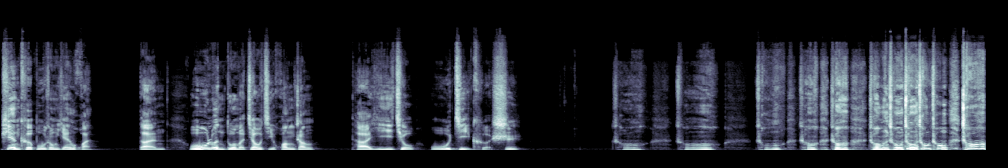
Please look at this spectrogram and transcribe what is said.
片刻不容延缓。但无论多么焦急慌张，他依旧。无计可施。冲冲冲冲冲冲冲冲冲冲冲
